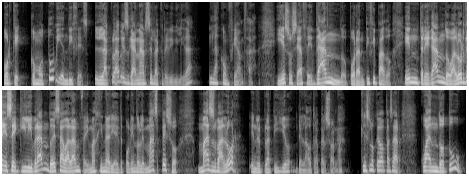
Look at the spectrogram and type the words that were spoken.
porque como tú bien dices, la clave es ganarse la credibilidad y la confianza. Y eso se hace dando por anticipado, entregando valor, desequilibrando esa balanza imaginaria y poniéndole más peso, más valor en el platillo de la otra persona. ¿Qué es lo que va a pasar? Cuando tú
